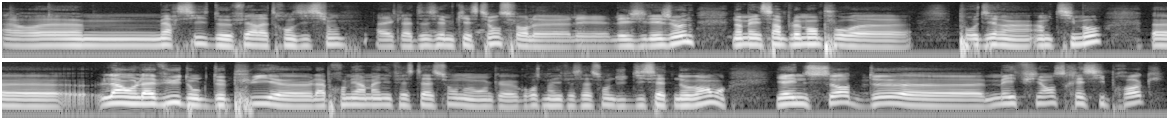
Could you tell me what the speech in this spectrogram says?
Alors, euh, merci de faire la transition avec la deuxième question sur les, gilets jaunes. Non, mais simplement pour, euh, pour dire un, petit mot. Euh, là, on l'a vu donc depuis la première manifestation, donc grosse manifestation du 17 novembre, il y a une sorte de méfiance réciproque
